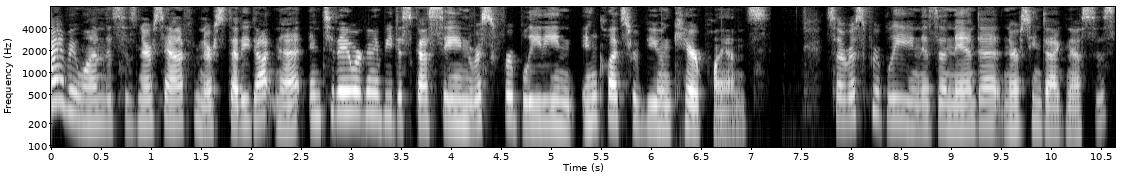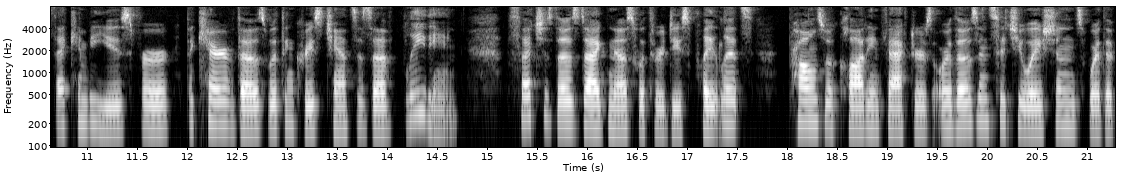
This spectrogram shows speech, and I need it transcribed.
Hi, everyone. This is Nurse Anna from nursestudy.net, and today we're going to be discussing risk for bleeding, NCLEX review, and care plans. So, risk for bleeding is a NANDA nursing diagnosis that can be used for the care of those with increased chances of bleeding, such as those diagnosed with reduced platelets, problems with clotting factors, or those in situations where the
